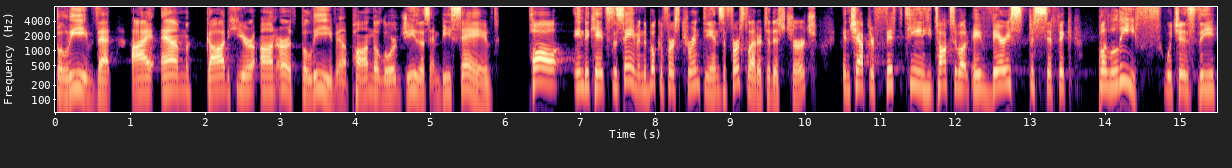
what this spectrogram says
Believe that I am God here on earth. Believe upon the Lord Jesus and be saved. Paul indicates the same in the book of First Corinthians, the first letter to this church. In chapter 15, he talks about a very specific belief, which is the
